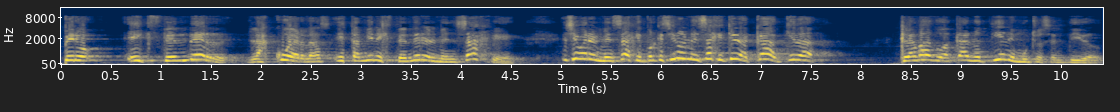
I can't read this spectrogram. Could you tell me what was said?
Pero extender las cuerdas es también extender el mensaje. Es llevar el mensaje, porque si no el mensaje queda acá, queda clavado acá, no tiene mucho sentido.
